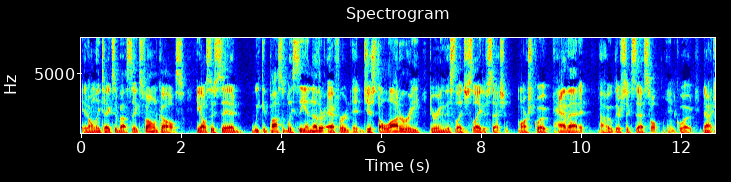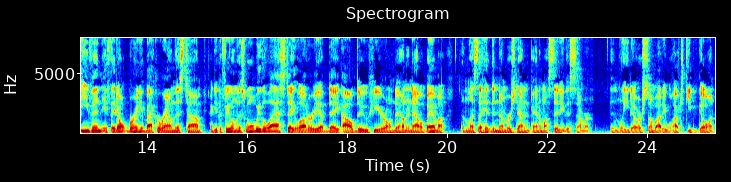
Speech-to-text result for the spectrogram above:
it only takes about six phone calls. He also said, we could possibly see another effort at just a lottery during this legislative session. Marsh quote, have at it. I hope they're successful, end quote. Now, even if they don't bring it back around this time, I get the feeling this won't be the last state lottery update I'll do here on down in Alabama unless I hit the numbers down in Panama City this summer. Then Lita or somebody will have to keep it going.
